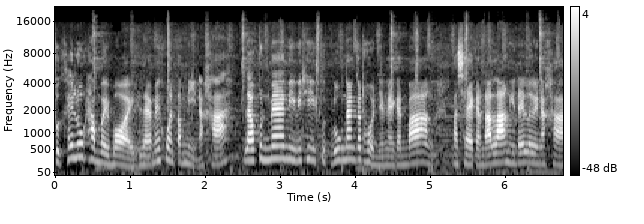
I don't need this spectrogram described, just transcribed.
ฝึกให้ลูกทำบ่อยๆ และไม่ควรตำหนินะคะ แล้วคุณแม่มีวิธีฝึกลูกนั่งกระโถนยังไงกันบ้าง มาแชร์กันด้านล่างนี้ได้เลยนะคะ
